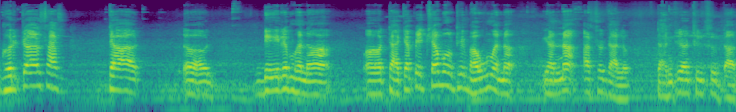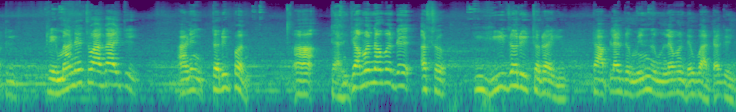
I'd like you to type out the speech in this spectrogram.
घरच्या सास त्या देर म्हणा त्याच्यापेक्षा मोठे भाऊ म्हणा यांना असं झालं. त्यांच्याशी सुद्धा ती प्रेमानेच वागायची. आणि तरी पण त्यांच्या मनामध्ये असं की ही जर इथं राहिली तर आपल्या जमीन जमल्यामध्ये वाटा घेईल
